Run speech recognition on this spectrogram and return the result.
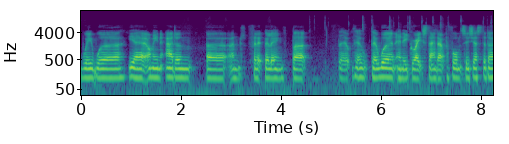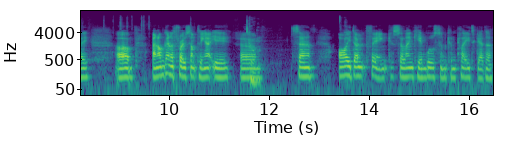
we were, yeah, I mean, Adam uh, and Philip Billing, but there, there, there weren't any great standout performances yesterday. Um, and I'm going to throw something at you, um, Sam. I don't think Solanke and Wilson can play together.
